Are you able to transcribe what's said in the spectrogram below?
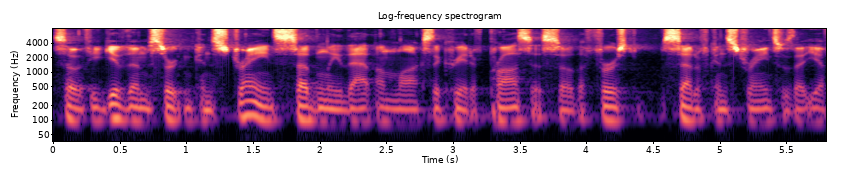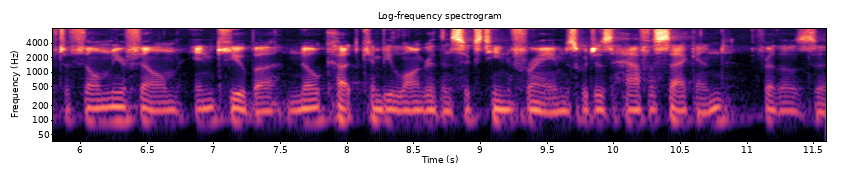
So if you give them certain constraints, suddenly that unlocks the creative process. So the first set of constraints was that you have to film your film in Cuba. No cut can be longer than 16 frames, which is half a second for those. Uh,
